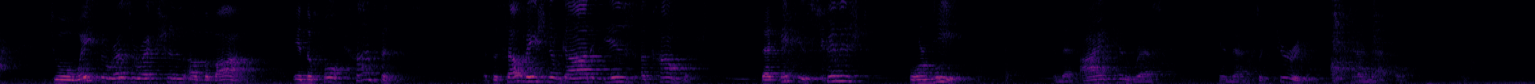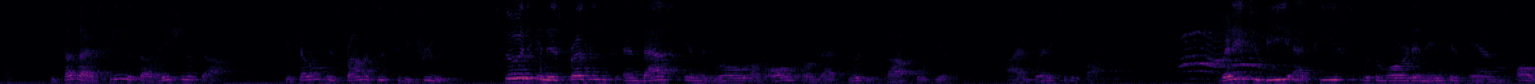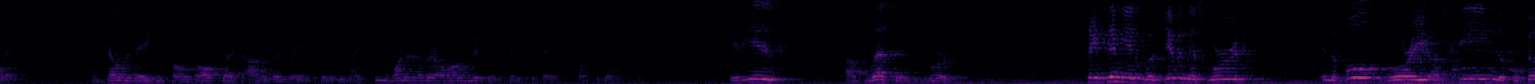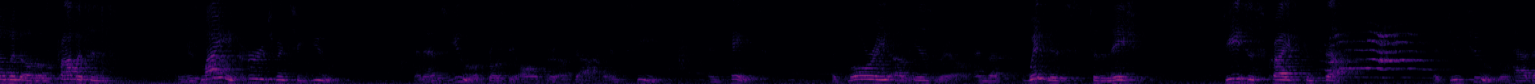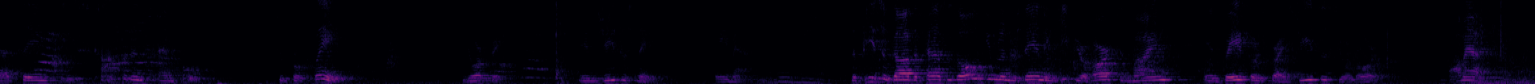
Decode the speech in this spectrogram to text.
to await the resurrection of the body in the full confidence that the salvation of God is accomplished, that it is finished for me, and that I can rest in that security and that hope. Because I have seen the salvation of God, beheld his promises to be true, stood in his presence and basked in the glow of all of that good gospel gift, I am ready to depart. Ready to be at peace with the Lord and in his hands always, until the day he calls all flesh out of their graves so that we might see one another along with him face to face once again. It is a blessed word. St. Simeon was given this word in the full glory of seeing the fulfillment of those promises. And it is my encouragement to you that as you approach the altar of God and see and taste the glory of Israel and the witness to the nations, Jesus Christ himself, that you too will have that same peace, confidence, and hope to proclaim your faith. In Jesus' name, amen. The peace of God that passes all human understanding, keep your hearts and minds in faith towards Christ Jesus, your Lord. Amen.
